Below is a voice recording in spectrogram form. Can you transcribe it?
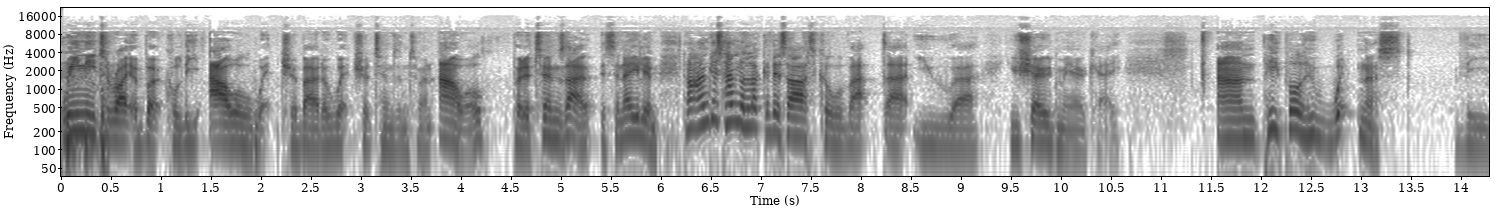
we need to write a book called The Owl Witch about a witch that turns into an owl, but it turns out it's an alien. Now I'm just having a look at this article that uh, you uh, you showed me. Okay, and people who witnessed the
